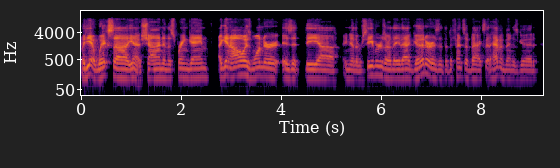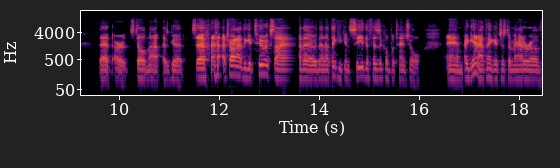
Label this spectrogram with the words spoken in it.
but yeah, Wicks, uh, you know, shined in the spring game. Again, I always wonder: is it the uh, you know the receivers are they that good, or is it the defensive backs that haven't been as good? that are still not as good. So I try not to get too excited though that I think you can see the physical potential. And again, I think it's just a matter of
